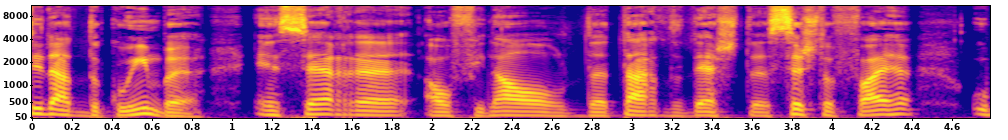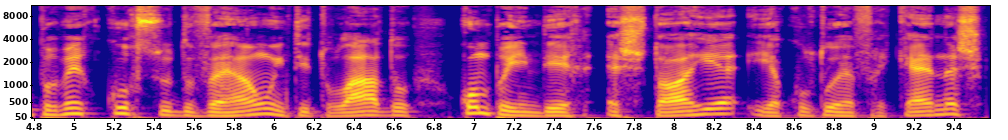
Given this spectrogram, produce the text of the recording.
Universidade de Coimbra encerra, ao final da tarde desta sexta-feira, o primeiro curso de verão intitulado Compreender a História e a Cultura Africanas,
